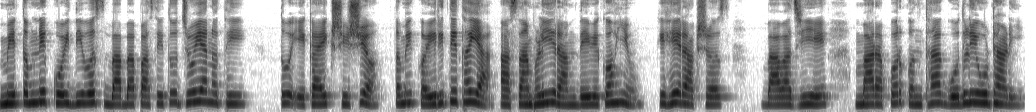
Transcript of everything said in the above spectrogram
મેં તમને કોઈ દિવસ બાબા પાસે તો જોયા નથી? તો એકાએક શિષ્ય, તમે કઈ રીતે થયા? આ સાંભળી રામદેવે કહ્યું, કે હે રાક્ષસ, બાવાજીએ મારા પર કંથા ગોદળી ઉઠાડી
